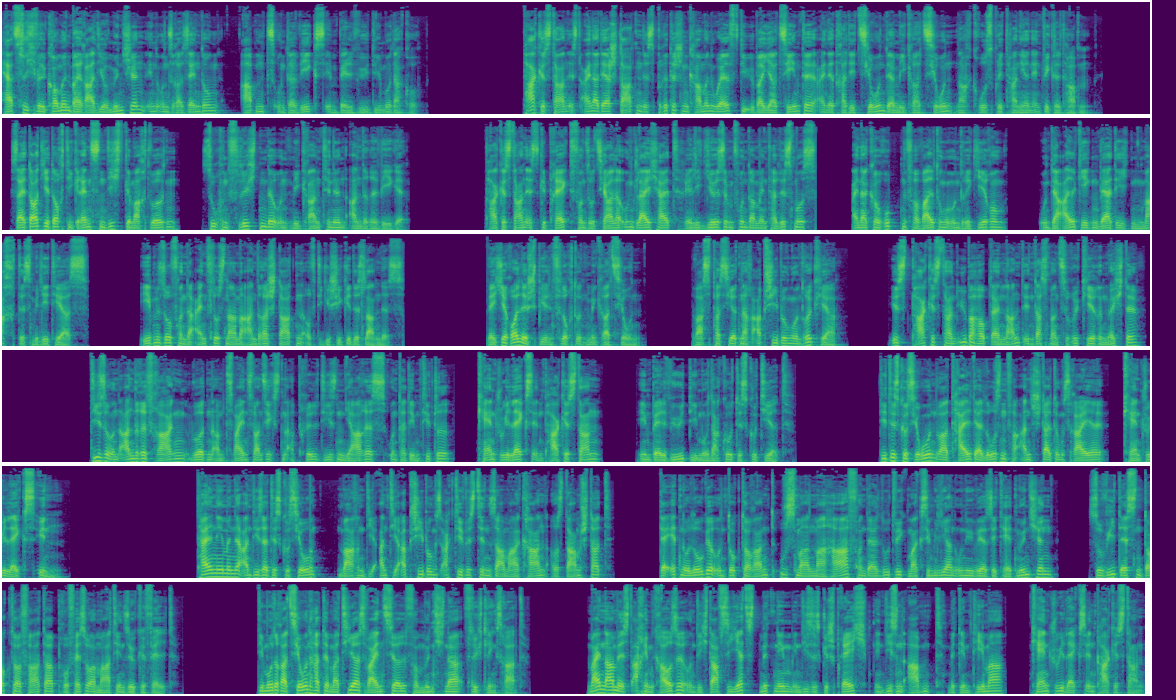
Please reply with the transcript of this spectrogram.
Herzlich willkommen bei Radio München in unserer Sendung Abends unterwegs im Bellevue de Monaco. Pakistan ist einer der Staaten des britischen Commonwealth, die über Jahrzehnte eine Tradition der Migration nach Großbritannien entwickelt haben. Seit dort jedoch die Grenzen dicht gemacht wurden, suchen Flüchtende und Migrantinnen andere Wege. Pakistan ist geprägt von sozialer Ungleichheit, religiösem Fundamentalismus, einer korrupten Verwaltung und Regierung und der allgegenwärtigen Macht des Militärs ebenso von der Einflussnahme anderer Staaten auf die Geschicke des Landes. Welche Rolle spielen Flucht und Migration? Was passiert nach Abschiebung und Rückkehr? Ist Pakistan überhaupt ein Land, in das man zurückkehren möchte? Diese und andere Fragen wurden am 22. April diesen Jahres unter dem Titel Can't Relax in Pakistan im Bellevue di Monaco diskutiert. Die Diskussion war Teil der losen Veranstaltungsreihe Can't Relax in. Teilnehmende an dieser Diskussion waren die Anti-Abschiebungsaktivistin Samar Khan aus Darmstadt, der Ethnologe und Doktorand Usman Mahar von der Ludwig-Maximilian-Universität München sowie dessen Doktorvater Professor Martin Sökefeld. Die Moderation hatte Matthias Weinzierl vom Münchner Flüchtlingsrat. Mein Name ist Achim Krause und ich darf Sie jetzt mitnehmen in dieses Gespräch, in diesen Abend mit dem Thema Can't Relax in Pakistan.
